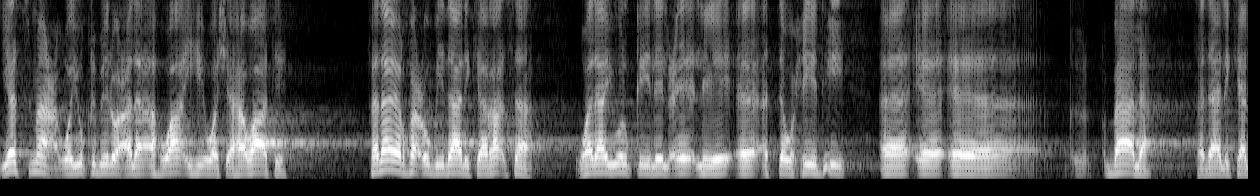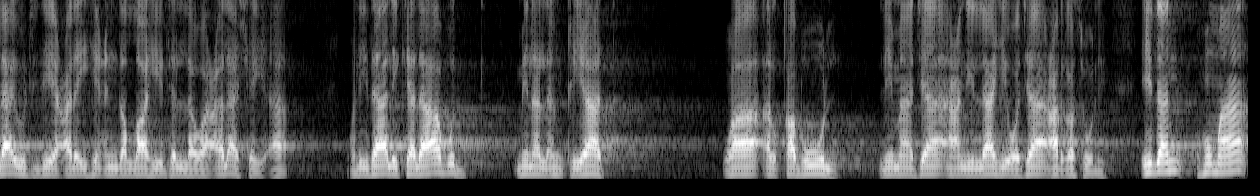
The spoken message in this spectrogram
يسمع ويقبل على أهوائه وشهواته. فلا يرفع بذلك رأسا ولا يلقي للتوحيد آه، آه، آه، بالا. فذلك لا يجدي عليه عند الله جل وعلا شيئا. ولذلك لا بد من الانقياد والقبول لما جاء عن الله وجاء عن رسوله. اذا هما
